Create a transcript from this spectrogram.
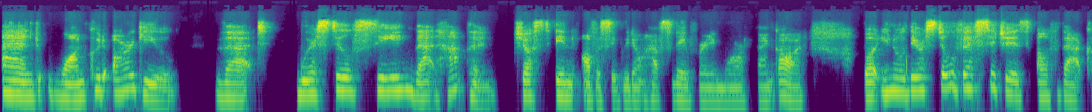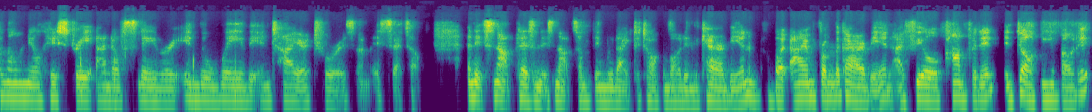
And one could argue that we're still seeing that happen just in obviously we don't have slavery anymore thank god. But you know there are still vestiges of that colonial history and of slavery in the way the entire tourism is set up. And it's not pleasant it's not something we like to talk about in the caribbean but i am from the caribbean. I feel confident in talking about it.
